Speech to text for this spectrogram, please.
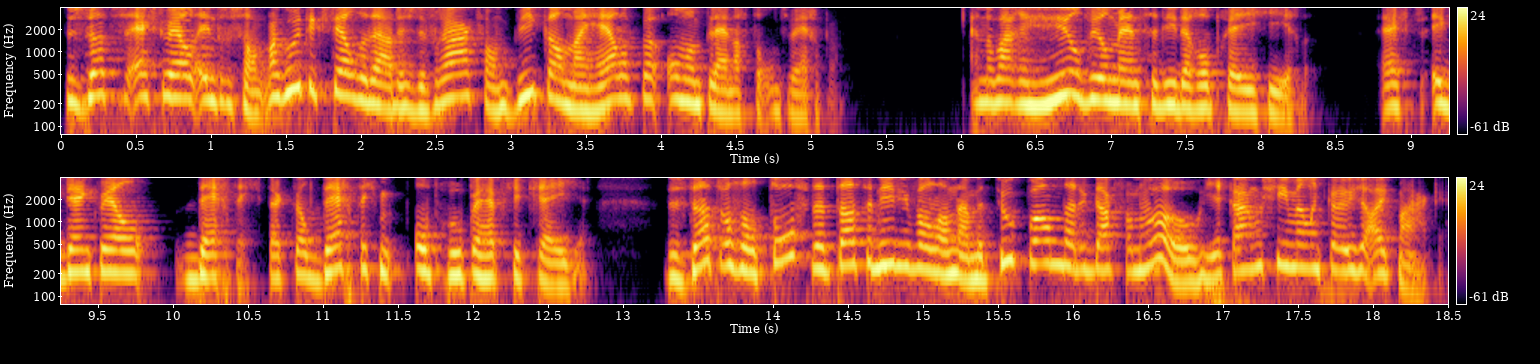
Dus dat is echt wel interessant. Maar goed, ik stelde daar dus de vraag van wie kan mij helpen om een planner te ontwerpen? En er waren heel veel mensen die daarop reageerden. Echt, ik denk wel 30. Dat ik wel 30 oproepen heb gekregen. Dus dat was al tof, dat dat in ieder geval al naar me toe kwam. Dat ik dacht van, wow, hier kan misschien wel een keuze uitmaken.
